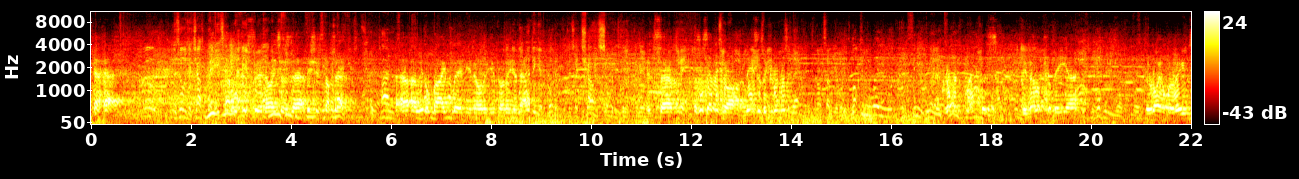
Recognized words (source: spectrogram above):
There's always a chance, but it's That'll heavy. just uh, noise as uh, this is not a, a, a little biplane, you know, that you've got here now. Wherever you put it, there's a chance somebody's going to put it. It's, uh, as I said before, these are the Grumman, It's not something you want to Look in the way you want to see it, really. Grumman Panthers developed for the, uh, the Royal Marines.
